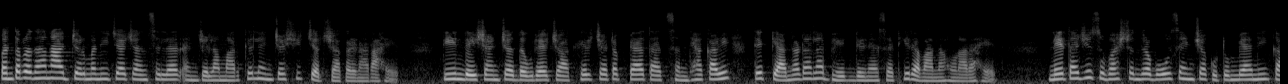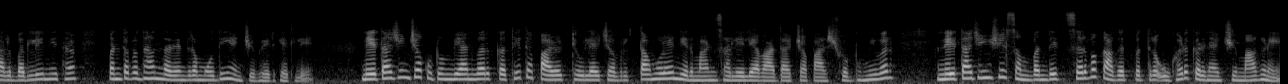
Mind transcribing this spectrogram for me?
पंतप्रधान आज जर्मनीच्या चॅन्सेलर अँजेला मार्केल यांच्याशी चर्चा करणार आहेत. तीन देशांच्या दौऱ्याच्या अखेरच्या टप्प्यात आज संध्याकाळी ते कॅनडाला भेट देण्यासाठी रवाना होणार आहेत. नेताजी सुभाषचंद्र बोस यांच्या कुटुंबियांनी काल बर्लिन इथं पंतप्रधान नरेंद्र मोदी यांची भेट घेतली. नेताजींच्या कुटुंबियांवर कथित पाळत ठेवल्याच्या वृत्तामुळे निर्माण झालेल्या वादाच्या पार्श्वभूमीवर नेताजींशी संबंधित सर्व कागदपत्र उघड करण्याची मागणी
